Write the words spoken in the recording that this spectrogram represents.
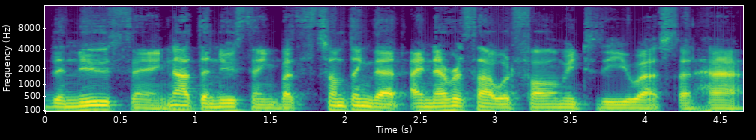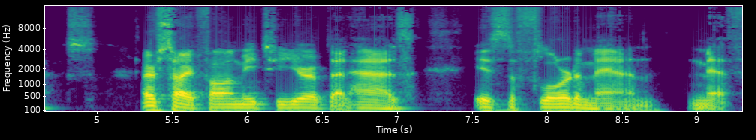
the new thing not the new thing but something that i never thought would follow me to the us that has or sorry follow me to europe that has is the Florida man myth.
